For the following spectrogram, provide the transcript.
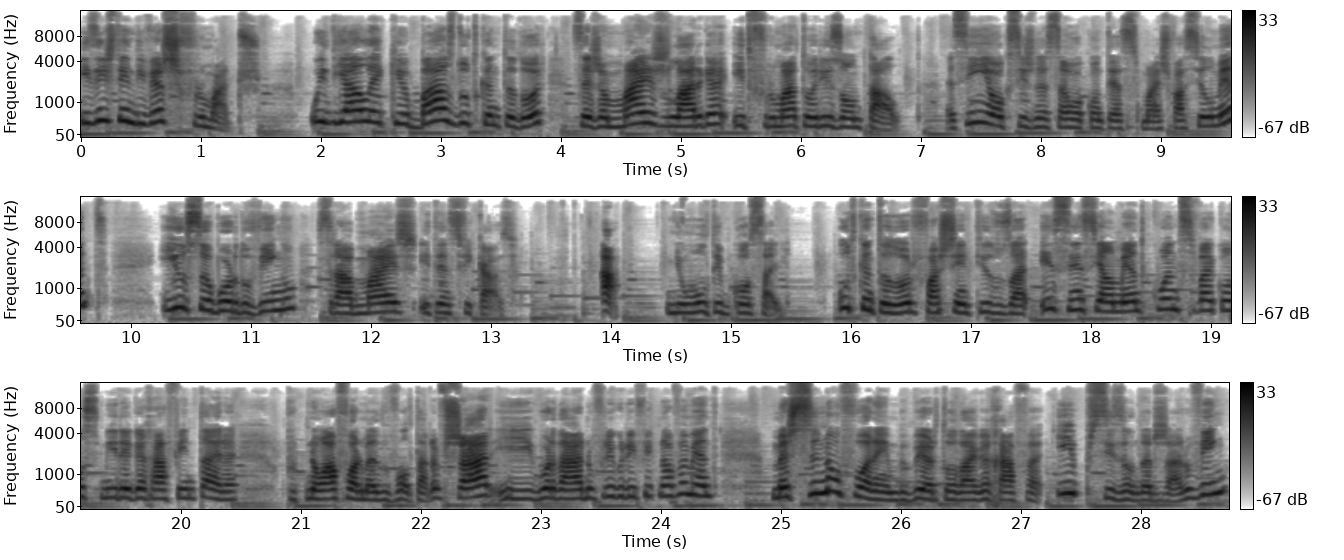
Existem diversos formatos. O ideal é que a base do decantador seja mais larga e de formato horizontal. Assim, a oxigenação acontece mais facilmente e o sabor do vinho será mais intensificado. Ah, e um último conselho. O decantador faz sentido usar essencialmente quando se vai consumir a garrafa inteira, porque não há forma de voltar a fechar e guardar no frigorífico novamente. Mas se não forem beber toda a garrafa e precisam de arejar o vinho,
